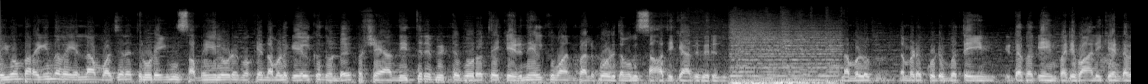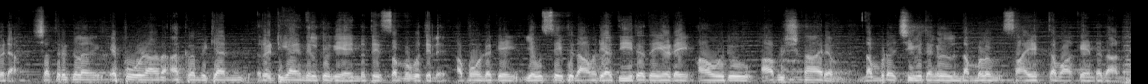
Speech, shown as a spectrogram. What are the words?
ദൈവം പറയുന്നവയെല്ലാം വചനത്തിലൂടെയും സമയയിലൂടെയും ഒക്കെ നമ്മൾ കേൾക്കുന്നുണ്ട്. പക്ഷേ ആ നിദ്ര വിട്ട് പുറത്തേക്ക് എഴുന്നേൽക്കുവാൻ പലപ്പോഴും നമുക്ക് സാധിക്കാതെ വരുന്നു. നമ്മളും നമ്മുടെ കുടുംബത്തെയും ഇടവകയും പരിപാലിക്കേണ്ടവരാ ശത്രുക്കൾ എപ്പോഴാണ് ആക്രമിക്കാൻ റെഡിയായി നിൽക്കുകയാണ് ഇന്നത്തെ സമൂഹത്തിൽ അപ്പോഴൊക്കെ യൗസേ പിതാവിന്റെ ആ ധീരതയുടെ ആ ഒരു ആവിഷ്കാരം നമ്മുടെ ജീവിതങ്ങളിൽ നമ്മളും സ്വായത്തമാക്കേണ്ടതാണ്.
